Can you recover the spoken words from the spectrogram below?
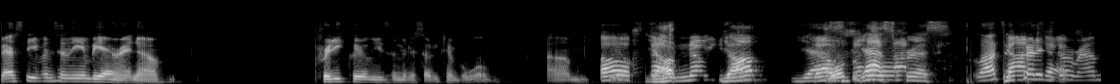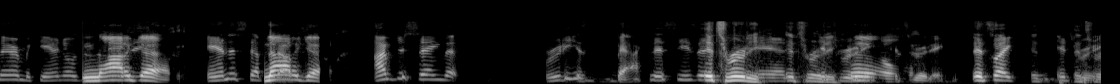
best defense in the NBA right now, pretty clearly is the Minnesota Timberwolves. Um, Oh you know, no, Yup. no, you Yup. Yes. No, yes, Chris. lots of Not credit to go around there. McDaniels, is Not amazing. again. Anna stepped it Not up. again. I'm just saying that Rudy is back this season. It's Rudy. and It's Rudy. It's Rudy. Ew. It's Rudy. It's like It- it's, it's Rudy.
